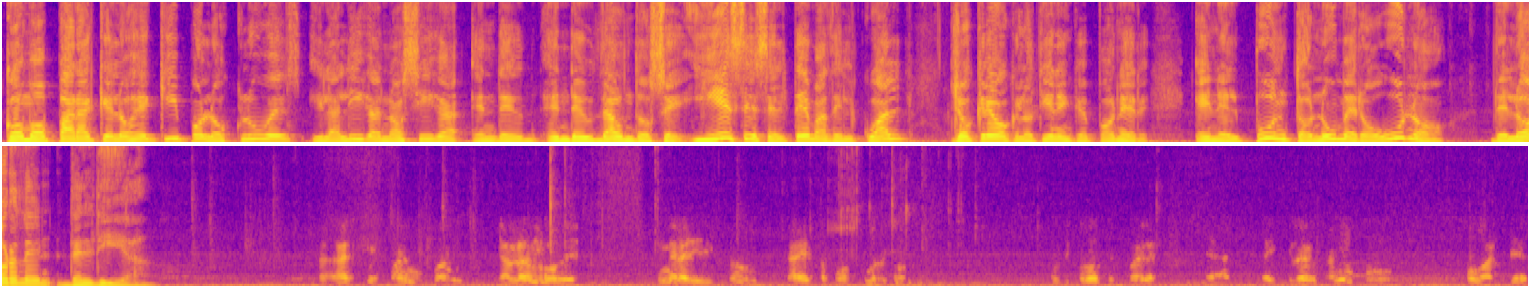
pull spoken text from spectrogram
como para que los equipos, los clubes y la liga no siga ende- endeudándose? Y ese es el tema del cual yo creo que lo tienen que poner en el punto número uno del orden del día. Así es, Juan, Juan, y hablando de primera división, está esa postura, ¿no? El público no se juega, eh, hay que ver también cómo, cómo va a ser.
